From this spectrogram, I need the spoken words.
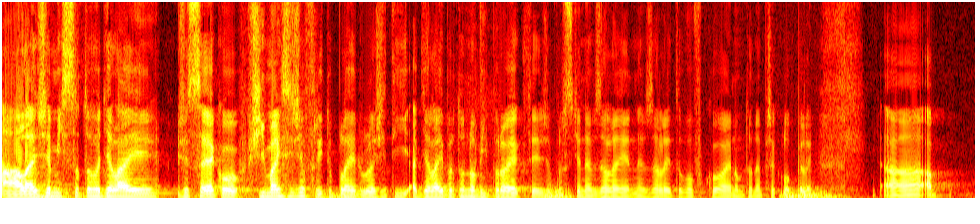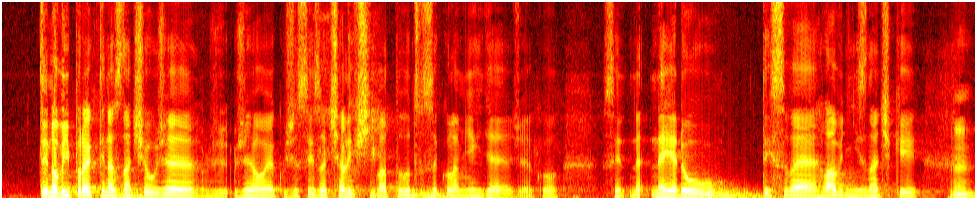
ale že místo toho dělají, že se jako všímají si, že free to play je důležitý a dělají proto nový projekty, že prostě nevzali, nevzali to Vovko a jenom to nepřeklopili. A, a ty nový projekty naznačují, že, že, že jo, jako, že si začali všímat toho, co se kolem nich děje, že jako si ne, nejedou ty své hlavní značky. Hmm.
